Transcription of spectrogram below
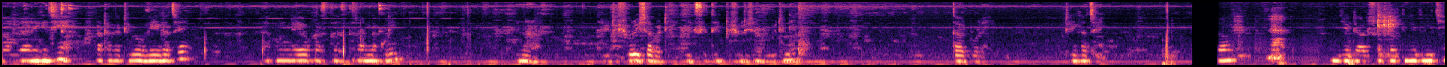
গামলায় রেখেছি কাটাকাটিও হয়ে গেছে। এখন যাই হোক, আস্তে আস্তে রান্না করি। না, একটু সরিষা বাটি, মিক্সিতে একটু সরিষা বাটি নিই। তারপরে, ঠিক আছে। যে ডাল সবটা দিয়ে দিয়েছি।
